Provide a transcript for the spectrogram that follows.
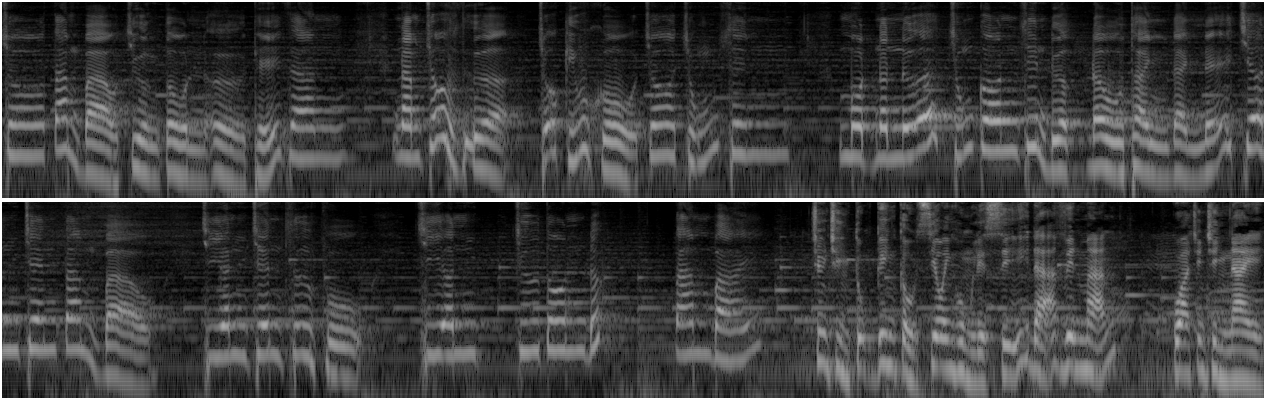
cho tam bảo trường tồn ở thế gian làm chỗ dựa, chỗ cứu khổ cho chúng sinh. Một lần nữa chúng con xin được đầu thành đảnh lễ chân trên tam bảo, tri ân trên sư phụ, tri ân chư tôn đức tam bái chương trình tụng kinh cầu siêu anh hùng liệt sĩ đã viên mãn qua chương trình này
